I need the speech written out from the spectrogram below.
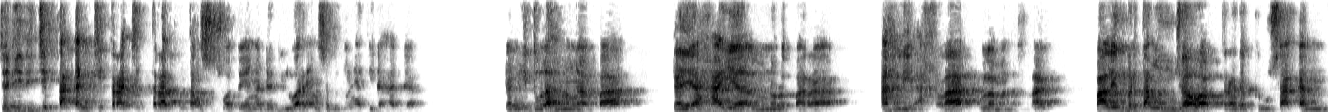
Jadi diciptakan citra-citra tentang sesuatu yang ada di luar yang sebetulnya tidak ada. Dan itulah mengapa daya hayal menurut para ahli akhlak, ulama akhlak, paling bertanggung jawab terhadap kerusakan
